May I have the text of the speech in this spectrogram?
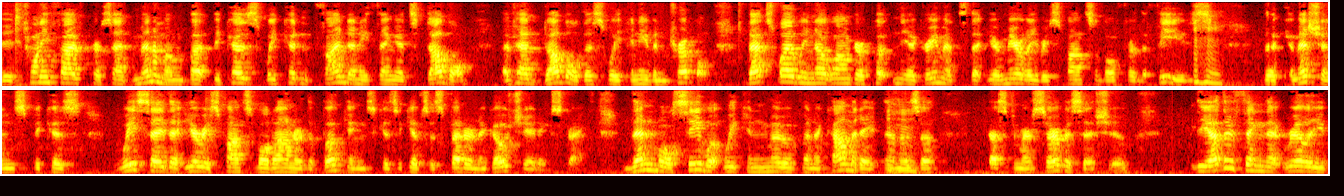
25% minimum, but because we couldn't find anything, it's double. I've had double this week and even triple. That's why we no longer put in the agreements that you're merely responsible for the fees, mm-hmm. the commissions, because we say that you're responsible to honor the bookings because it gives us better negotiating strength. Then we'll see what we can move and accommodate them mm-hmm. as a customer service issue. The other thing that really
